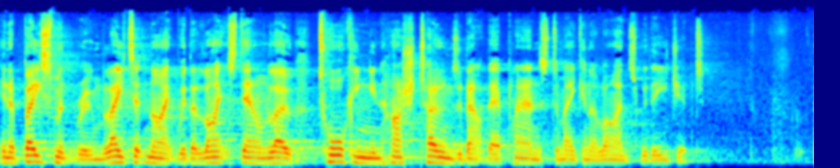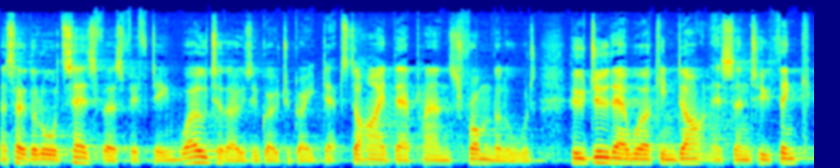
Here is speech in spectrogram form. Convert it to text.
in a basement room late at night with the lights down low, talking in hushed tones about their plans to make an alliance with Egypt. And so the Lord says, verse 15 Woe to those who go to great depths to hide their plans from the Lord, who do their work in darkness and who think,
